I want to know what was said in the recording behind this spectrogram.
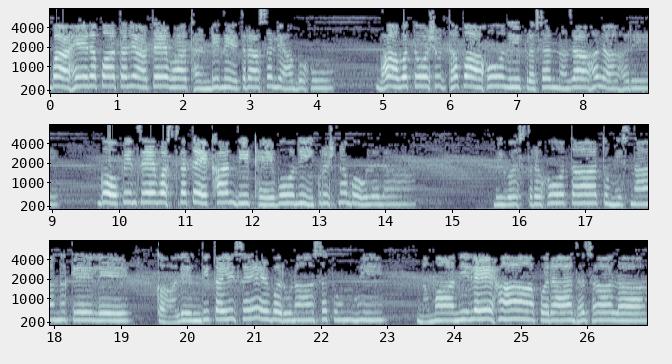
बाहेर पातल्या तेव्हा थंडीने त्रासल्या बहु. भावतो शुद्ध पाहोनी प्रसन्न जाहला हरी. गोपींचे वस्त्र ते खांदी ठेवोनी कृष्ण बोलला विवस्त्र होता तुम्ही स्नान केले. कालिंदी तैसे वरुणास तुम्ही. न मानिले हा अपराध झाला.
